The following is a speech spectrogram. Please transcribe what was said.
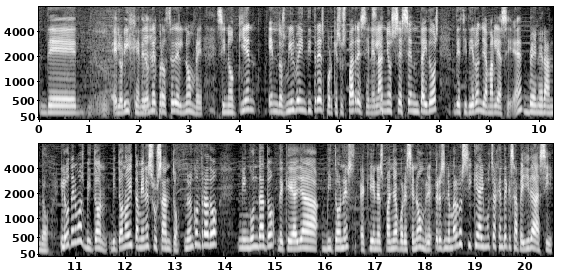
de mm, el origen, de dónde procede el nombre, sino quién en 2023, porque sus padres en el año 62 decidieron llamarle así, ¿eh? venerando. Y luego tenemos Bitón. Bitón hoy también es su santo. No he encontrado ningún dato de que haya bitones aquí en España por ese nombre, pero sin embargo sí que hay mucha gente que se apellida así.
